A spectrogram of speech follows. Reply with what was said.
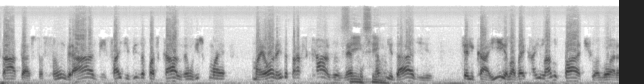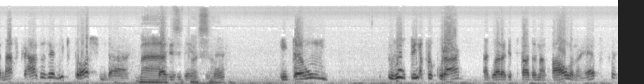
tá, tá, a situação grave, faz divisa com as casas, é um risco mai, maior ainda para as casas, né? Sim, Porque sim. a unidade se ele cair, ela vai cair lá no pátio. Agora, nas casas é muito próximo da, ah, das residências, situação. né? Então, eu voltei a procurar agora a deputada Ana Paula, na época.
